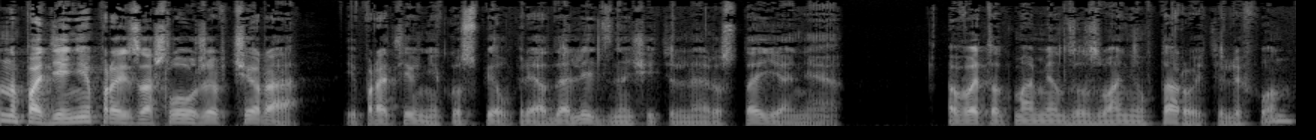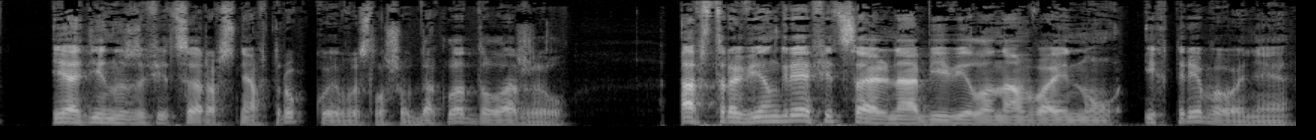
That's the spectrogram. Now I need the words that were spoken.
нападение произошло уже вчера, и противник успел преодолеть значительное расстояние. В этот момент зазвонил второй телефон, и один из офицеров, сняв трубку и выслушав доклад, доложил — Австро-Венгрия официально объявила нам войну. Их требование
